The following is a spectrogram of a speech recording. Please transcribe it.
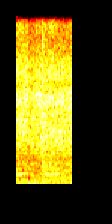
Take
